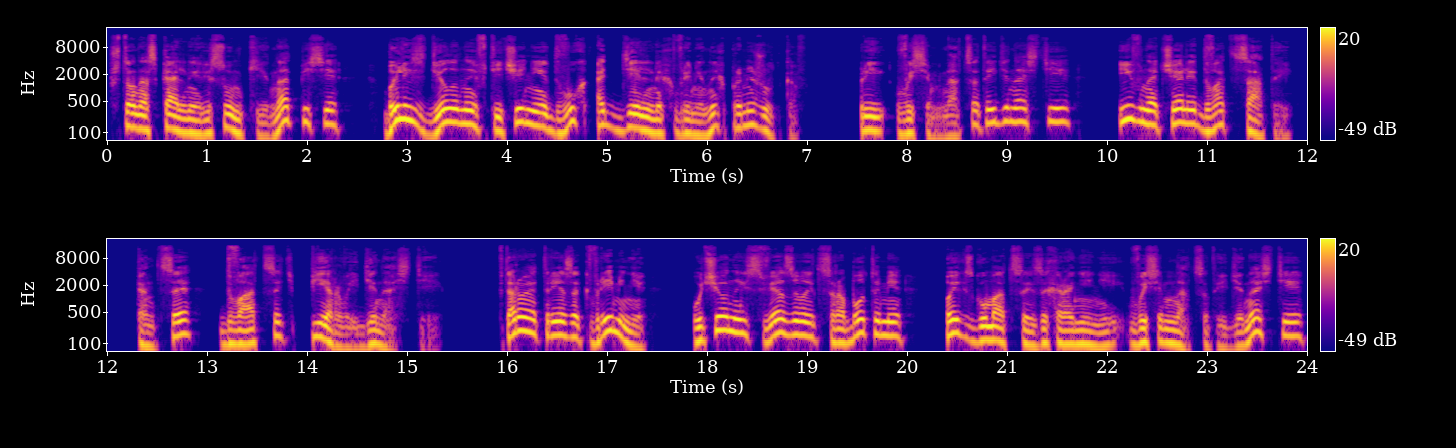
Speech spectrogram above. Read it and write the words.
что наскальные рисунки и надписи были сделаны в течение двух отдельных временных промежутков при XVIII династии и в начале XX, конце XXI династии. Второй отрезок времени ученый связывает с работами по эксгумации захоронений XVIII династии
